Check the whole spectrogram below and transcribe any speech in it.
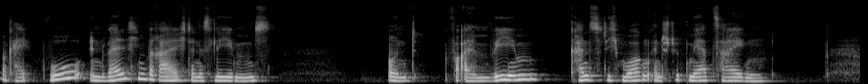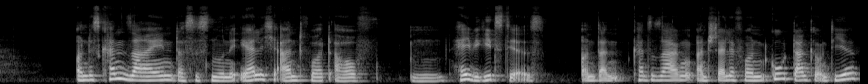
Okay, wo, in welchem Bereich deines Lebens und vor allem wem kannst du dich morgen ein Stück mehr zeigen? Und es kann sein, dass es nur eine ehrliche Antwort auf hm, Hey, wie geht's dir ist. Und dann kannst du sagen, anstelle von gut, danke und dir,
